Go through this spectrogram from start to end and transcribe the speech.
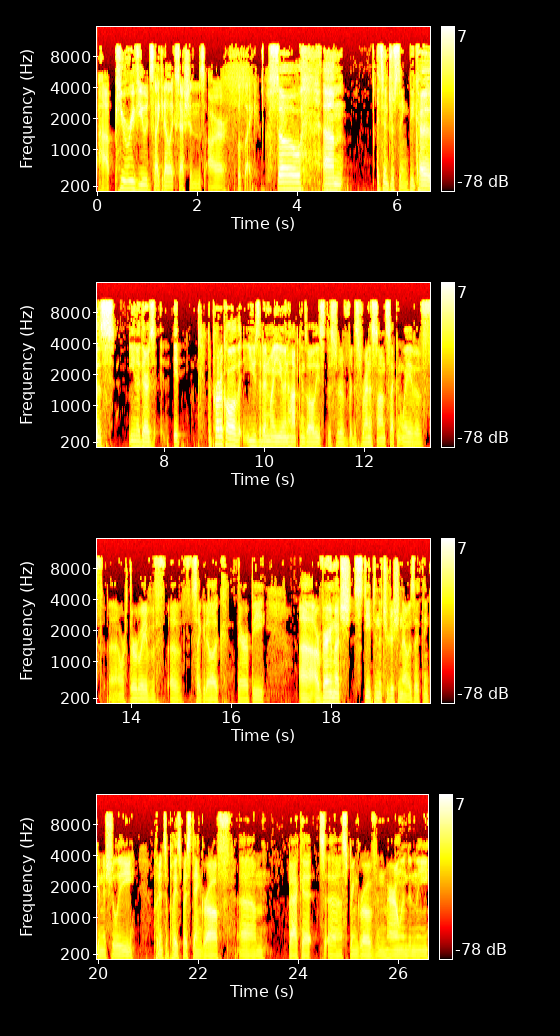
uh, peer-reviewed psychedelic sessions are look like? So, um, it's interesting because you know there's it the protocol used at NYU and Hopkins, all these this sort of this renaissance second wave of uh, or third wave of, of psychedelic therapy uh, are very much steeped in the tradition that was, I think, initially put into place by Stan Grof um, back at uh, Spring Grove in Maryland in the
